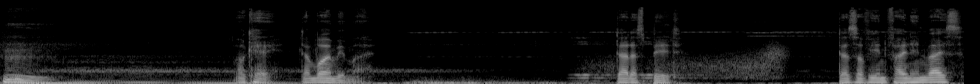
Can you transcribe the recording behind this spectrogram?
Hm. Okay, dann wollen wir mal. Da das Bild. Das ist auf jeden Fall ein Hinweis.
